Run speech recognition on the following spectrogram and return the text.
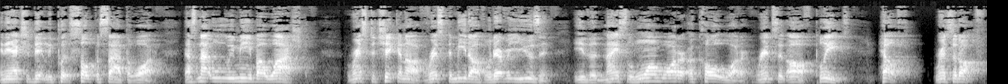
and he accidentally put soap inside the water. That's not what we mean by washed. Rinse the chicken off, rinse the meat off, whatever you're using. Either nice warm water or cold water. Rinse it off, please. Health, rinse it off.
